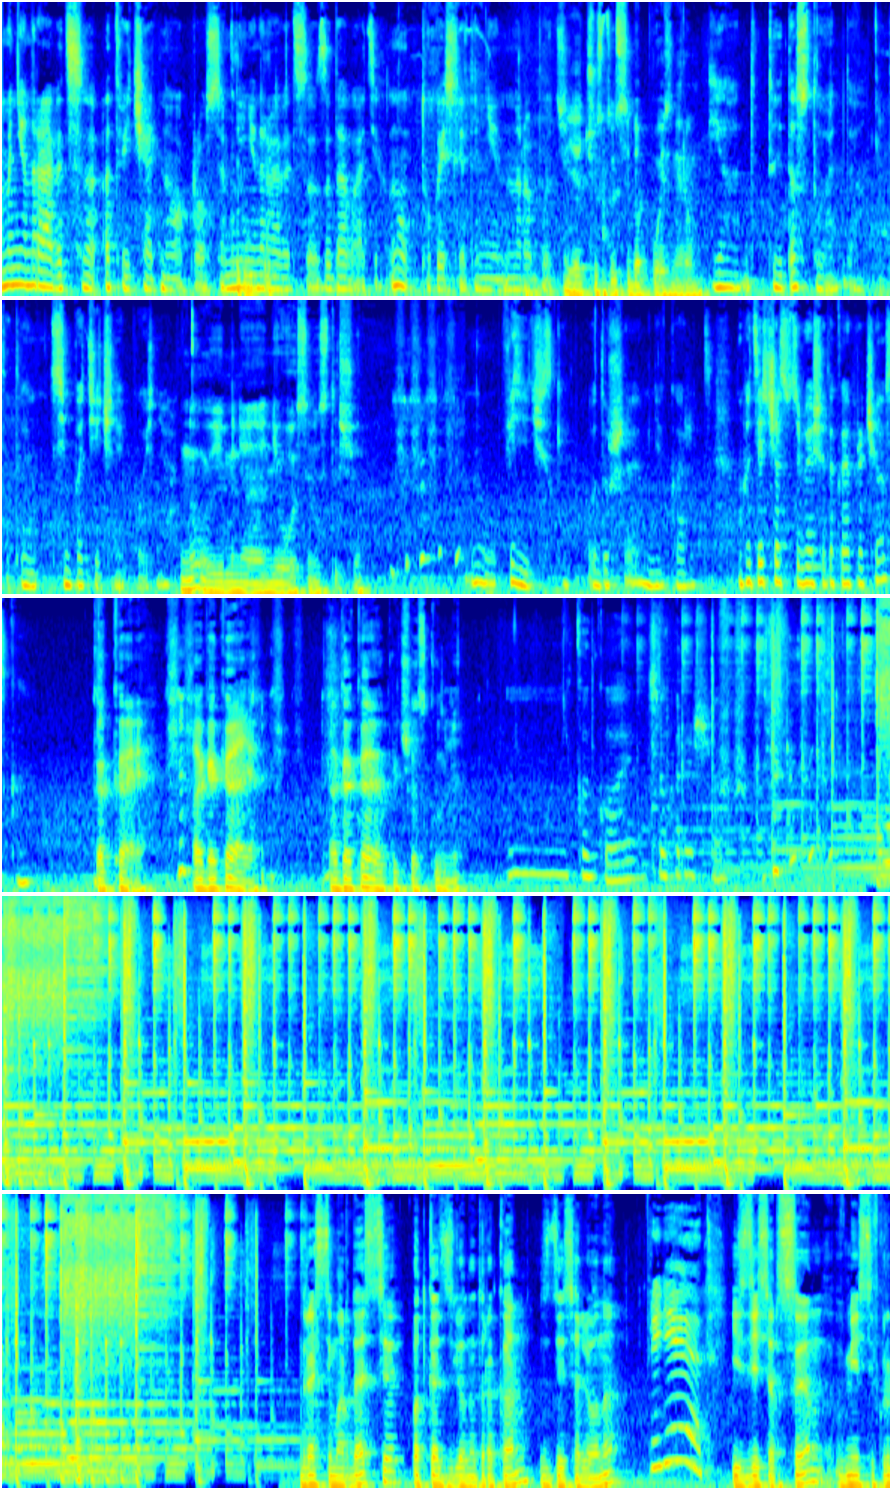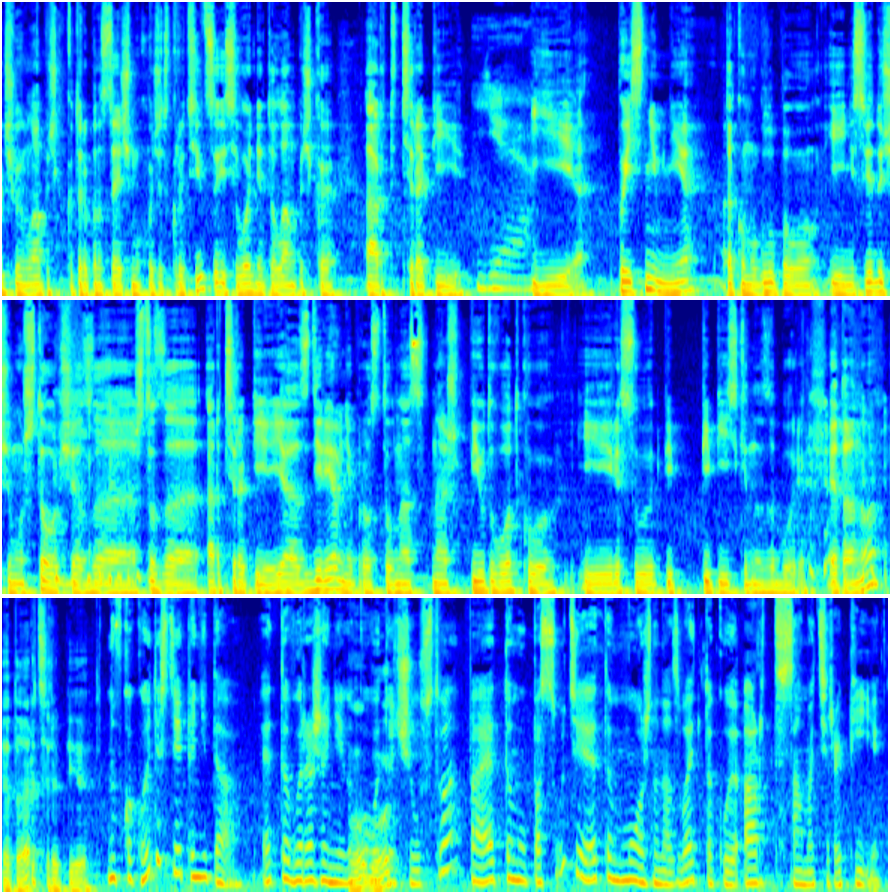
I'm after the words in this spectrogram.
Мне нравится отвечать на вопросы, мне не нравится задавать их. Ну, только если это не на работе. Я чувствую себя познером. Я, ты достоин, да. Ты симпатичный поздний. Ну, и меня не 80 еще. Ну, физически, в душе, мне кажется. Ну, хотя сейчас у тебя еще такая прическа. Какая? А какая? А какая прическа у меня? Никакая. Все хорошо. Здрасте, мордасти. Подкаст «Зеленый таракан». Здесь Алена. Привет! И здесь Арсен. Вместе вкручиваем лампочку, которая по-настоящему хочет вкрутиться. И сегодня это лампочка арт-терапии. Yeah. Yeah. Поясни мне, такому глупому и несведущему, что вообще за, что за арт-терапия. Я с деревни просто у нас наш пьют водку и рисуют пиписьки на заборе. Это оно? Это арт-терапия? Ну, в какой-то степени да. Это выражение какого-то чувства, поэтому, по сути, это можно назвать такой арт-самотерапией.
